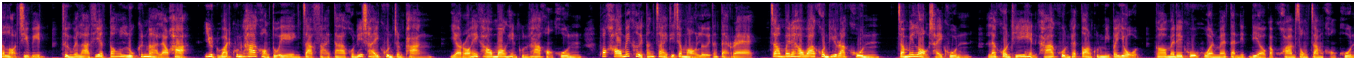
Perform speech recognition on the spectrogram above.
ตลอดชีวิต ถึงเวลาที่จะต้องลุกขึ้นมาแล้วค่ะ หยุดวัดคุณค่าของตัวเองจากสายตาคนที่ใช้คุณจนพัง อย่ารอให้เขามองเห็นคุณค่าของคุณ เพราะเขาไม่เคยตั้งใจที่จะมองเลยตั้งแต่แรกจำไว้นะคะว่าคนที่รักคุณจะไม่หลอกใช้คุณ และคนที่เห็นค่าคุณแค่ตอนคุณมีประโยชน์ ก็ไม่ได้คู่ควรแม้แต่นิดเดียวกับความทรงจำของคุณ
